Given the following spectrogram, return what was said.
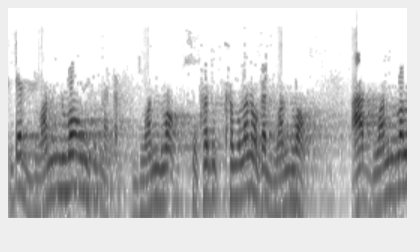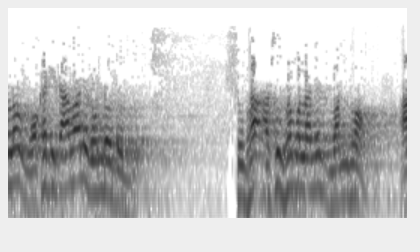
అంటే ద్వంద్వం ఉంటుంది అక్కడ. ద్వంద్వం. సుఖ దుఃఖములను ఒక ద్వంద్వం. ఆ ద్వంద్వంలో ఒకటి కావాలి రెండోది వద్దు. శుభ అశుభములనే ద్వంద్వం. ఆ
